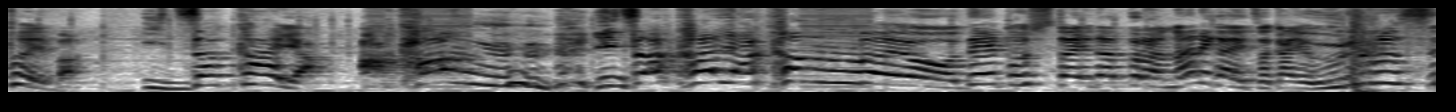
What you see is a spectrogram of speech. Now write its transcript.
例えば居酒屋あかん。居酒屋あかんわよ。デートしたいだったら何が居酒屋うるせ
